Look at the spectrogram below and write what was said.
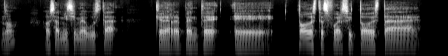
¿no? O sea, a mí sí me gusta que de repente eh, todo este esfuerzo y toda esta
